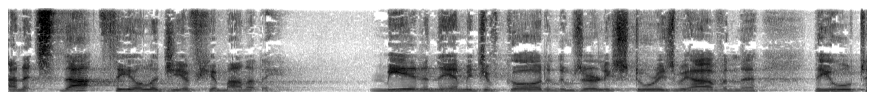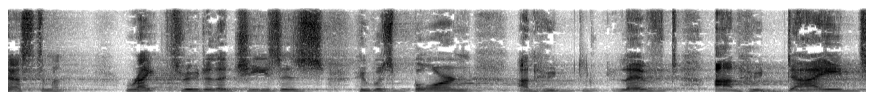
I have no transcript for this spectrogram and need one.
And it's that theology of humanity made in the image of God in those early stories we have in the, the Old Testament, right through to the Jesus who was born and who lived and who died,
